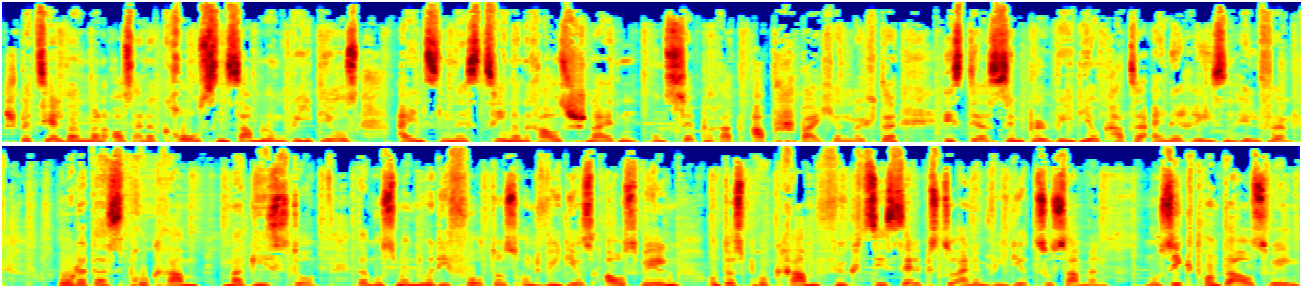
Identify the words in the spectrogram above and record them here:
Speziell, wenn man aus einer großen Sammlung Videos einzelne Szenen rausschneiden und separat abspeichern möchte, ist der Simple Video Cutter eine Riesenhilfe. Oder das Programm Magisto. Da muss man nur die Fotos und Videos auswählen und das Programm fügt sie selbst zu einem Video zusammen. Musik drunter auswählen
